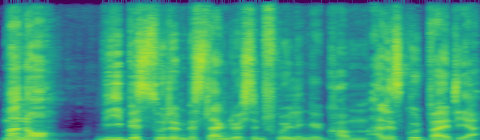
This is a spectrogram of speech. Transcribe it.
Manon, wie bist du denn bislang durch den Frühling gekommen? Alles gut bei dir?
